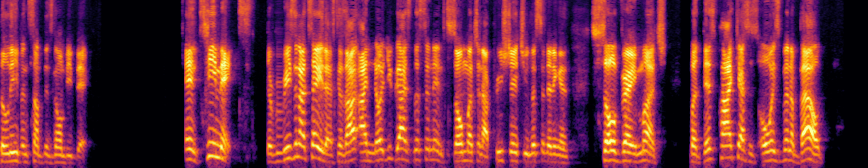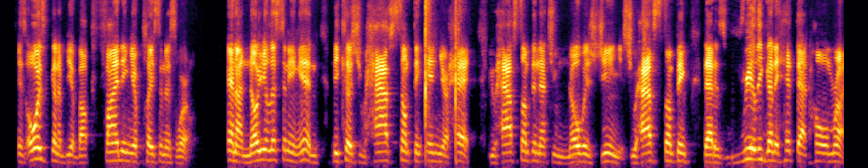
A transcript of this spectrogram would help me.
believe in something's going to be big. And teammates, the reason I tell you this, because I, I know you guys listen in so much and I appreciate you listening in so very much. But this podcast has always been about is always to be about finding your place in this world. And I know you're listening in because you have something in your head. You have something that you know is genius. You have something that is really going to hit that home run.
